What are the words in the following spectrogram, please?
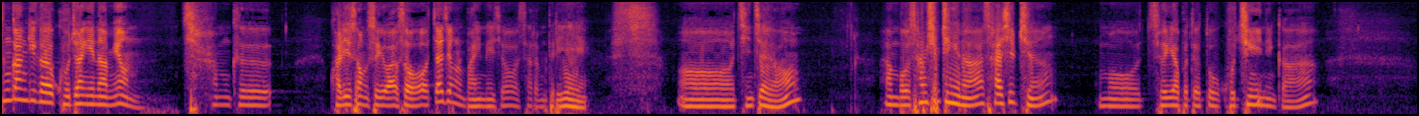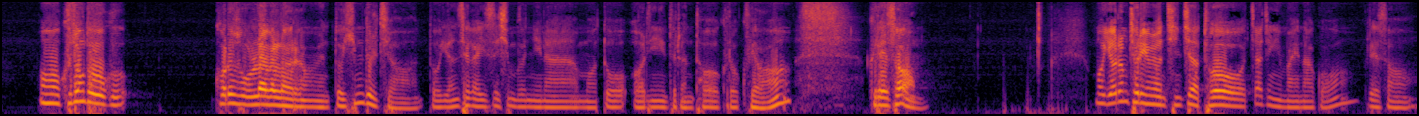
승강기가 고장이 나면 참 그 관리사무소에 와서 짜증을 많이 내죠 사람들이. 어 진짜요. 한 뭐 30층이나 40층 뭐 저희 아파트가 또 고층이니까. 어 그 정도 그 걸어서 올라가려 그러면 또 힘들죠. 또 연세가 있으신 분이나 뭐 또 어린이들은 더 그렇고요. 그래서 뭐 여름철이면 진짜 더 짜증이 많이 나고 그래서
